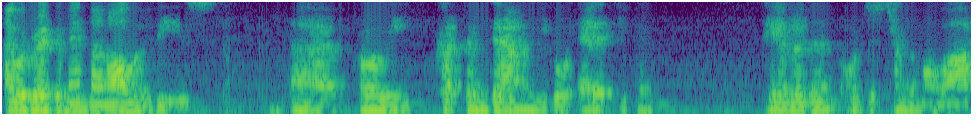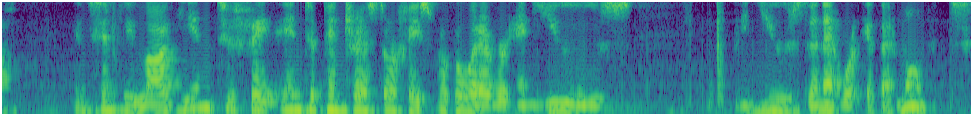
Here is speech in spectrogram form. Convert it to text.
I would recommend on all of these, uh, probably cut them down when you go edit, you can tailor them or just turn them all off and simply log into into Pinterest or Facebook or whatever and use and use the network at that moment.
